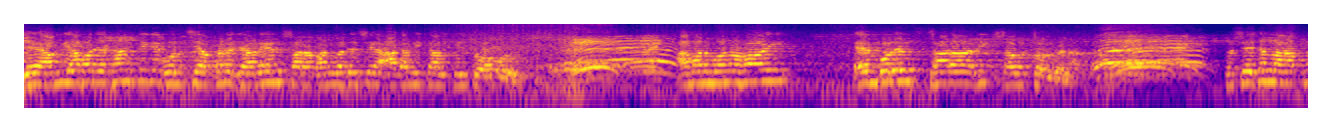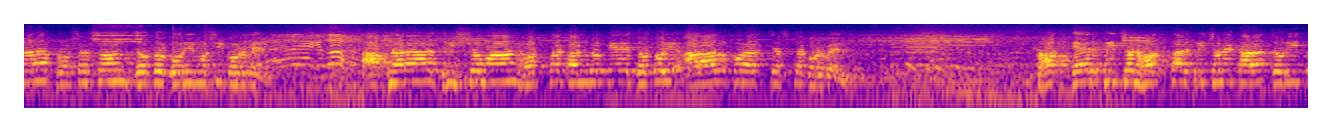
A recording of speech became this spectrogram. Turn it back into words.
যে আমি আবার এখান থেকে বলছি, আপনারা জানেন, সারা বাংলাদেশে আগামীকাল কিন্তু অবরোধ। আমার মনে হয় অ্যাম্বুলেন্স ছাড়া রিক্সাও চলবে না। তো সেই জন্য আপনারা প্রশাসন যত গরিমসি করবেন, আপনারা দৃশ্যমান হত্যাকাণ্ডকে যতই আড়াল করার চেষ্টা করবেন এর পিছন, হত্যার পিছনে কারা জড়িত,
